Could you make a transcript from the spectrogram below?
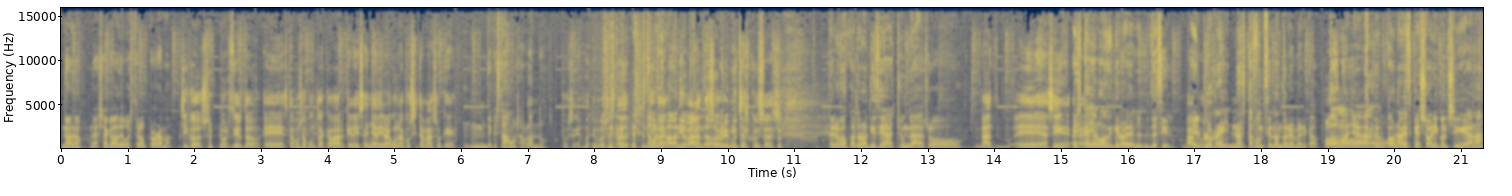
No, no, la he sacado de vuestro programa. chicos, por cierto, eh, estamos a punto de acabar. ¿Queréis añadir alguna cosita más o qué? Mm, ¿De qué estábamos hablando? Pues hemos, hemos estado Estamos divagando tanto, sobre ¿eh? muchas cosas. ¿Tenemos cuatro noticias chungas o...? Va, eh, así. Es que hay algo que quiero decir. El Blu-ray no está funcionando en el mercado. Oh. Toma ya. Para una vez que Sony consigue ganar,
